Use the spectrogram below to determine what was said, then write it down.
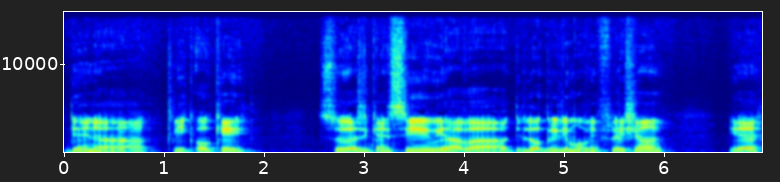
then uh, click ok. So as you can see we have uh, the logarithm of inflation. Yeah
